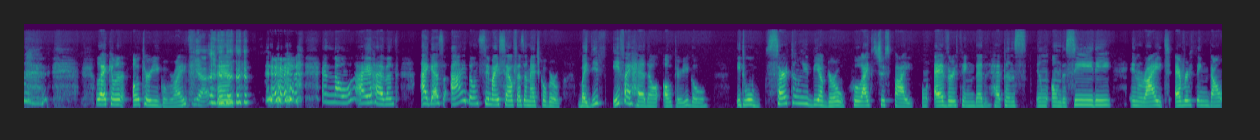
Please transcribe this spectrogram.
like an alter ego right Yeah. And- and no, I haven't. I guess I don't see myself as a magical girl. But if if I had an alter ego, it will certainly be a girl who likes to spy on everything that happens in on the city and write everything down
